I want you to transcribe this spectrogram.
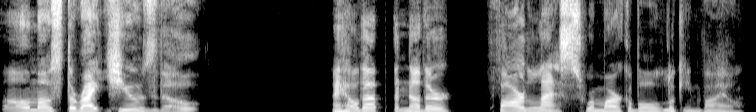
Almost the right hues, though. I held up another, far less remarkable looking vial.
